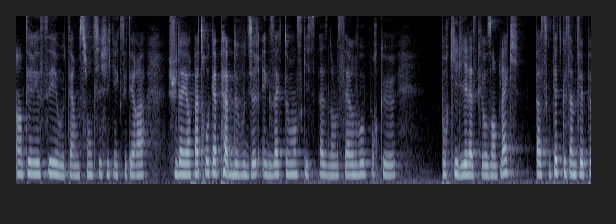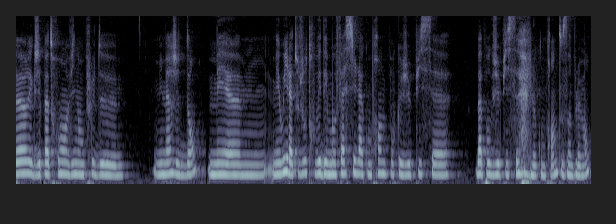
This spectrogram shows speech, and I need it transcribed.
intéressée aux termes scientifiques, etc. Je suis d'ailleurs pas trop capable de vous dire exactement ce qui se passe dans le cerveau pour que pour qu'il y ait la sclérose en plaques, parce que peut-être que ça me fait peur et que j'ai pas trop envie non plus de m'immerger dedans. Mais, euh, mais oui, il a toujours trouvé des mots faciles à comprendre pour que je puisse, euh, bah pour que je puisse le comprendre, tout simplement.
